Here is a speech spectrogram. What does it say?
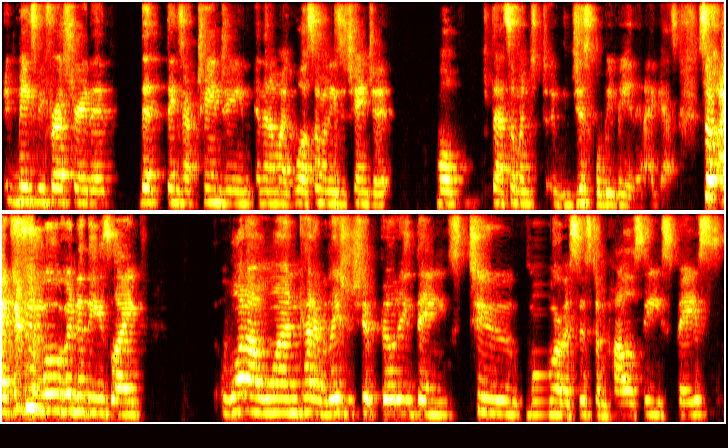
it makes me frustrated that things aren't changing. And then I'm like, well, someone needs to change it. Well, that someone just will be me then, I guess. So I kind of move into these like one-on-one kind of relationship building things to more of a system policy space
